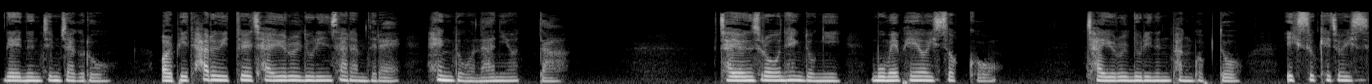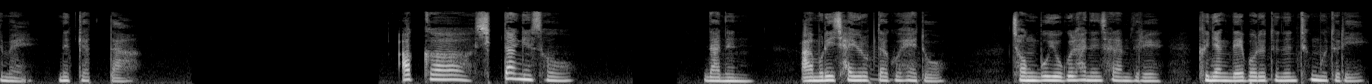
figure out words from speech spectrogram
내 눈짐작으로 얼핏 하루 이틀 자유를 누린 사람들의 행동은 아니었다. 자연스러운 행동이 몸에 배어 있었고 자유를 누리는 방법도 익숙해져 있음을 느꼈다. 아까 식당에서 나는 아무리 자유롭다고 해도 정부 욕을 하는 사람들을 그냥 내버려 두는 특무들이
